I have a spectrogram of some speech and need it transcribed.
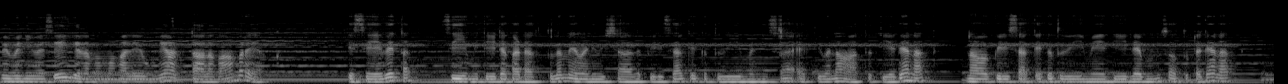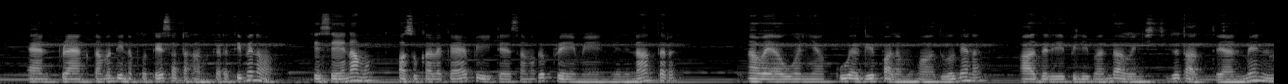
මෙම නිවසේ ඉහළම මහලේ වුණේ අට්ටාල කාමරයක්. එසේ වෙතත් සීමිතීට කඩක් තුළ මෙවැනි විශාල පිරිසක් එකතුවීම නිසා ඇතිවන ආතතිය ගැනත් නව පිරිසක් එකතුවීමේදී ලැබුණු සතුට ගැනත් ඇන් ප්‍රෑන්ක් තම දිනපොතේ සටහන් කර තිබෙනවා. කෙසේ නමුත් පසු කලකෑ පීට සමඟ ප්‍රේමයෙන් වෙලෙන අතර නව යව්වනියක් වූ ඇගේ පළමුහාදුව ගැන ආදරයේ පිළිබඳ අවනිශ්චිත තත්ත්වයන් මෙන්ම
